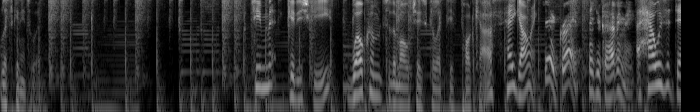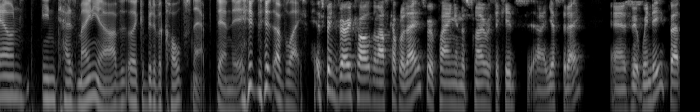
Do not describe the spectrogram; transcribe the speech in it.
let's get into it. Tim Gadischke, welcome to the Mould Cheese Collective podcast. How you going? Yeah, great. Thank you for having me. How is it down in Tasmania? I've- Like a bit of a cold snap down there of late. It's been very cold the last couple of days. We were playing in the snow with the kids uh, yesterday, and it's a bit windy, but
